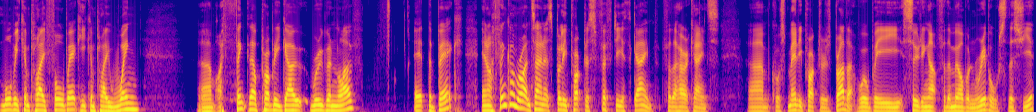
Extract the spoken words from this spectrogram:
Moorby can play fullback, he can play wing. Um, I think they'll probably go Ruben Love at the back. And I think I'm right in saying it's Billy Proctor's 50th game for the Hurricanes. Um, of course, Matty Proctor, his brother, will be suiting up for the Melbourne Rebels this year.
